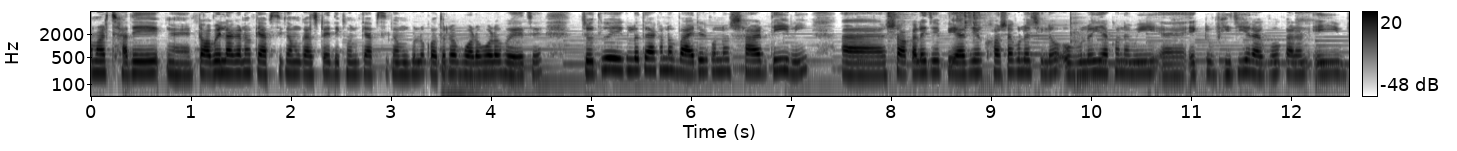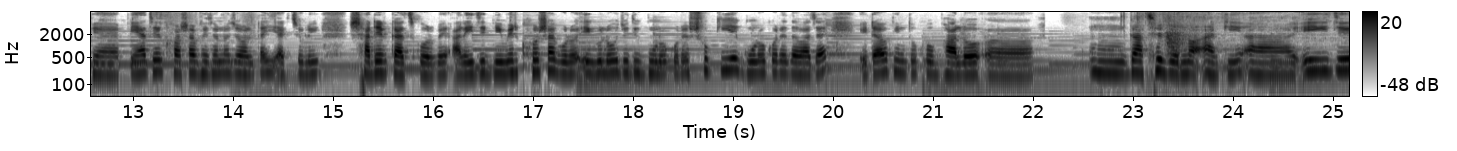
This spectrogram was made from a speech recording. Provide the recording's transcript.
আমার ছাদে টবে লাগানো ক্যাপসিকাম গাছটায় দেখুন ক্যাপসিকামগুলো কতটা বড় বড় হয়েছে। যদিও এগুলোতে এখনও বাইরের কোনো সার দিইনি সকালে যে পেঁয়াজের খসাগুলো ছিল ওগুলোই এখন আমি একটু ভিজিয়ে রাখব কারণ এই পেঁয়াজের খসা ভেজানো জলটাই অ্যাকচুয়ালি সারের কাজ করবে। আর এই যে ডিমের খোসাগুলো এগুলোও যদি গুঁড়ো করে শুকিয়ে গুঁড়ো করে দেওয়া যায়, এটাও কিন্তু খুব ভালো গাছের জন্য আর কি। এই যে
